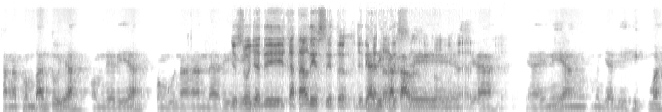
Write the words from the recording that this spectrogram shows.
sangat membantu ya Om Dery ya penggunaan dari Justru jadi katalis itu, jadi, jadi katalis, katalis ya. Ya, ini yang menjadi hikmah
